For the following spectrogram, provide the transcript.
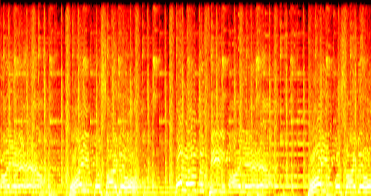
માએ ભોય પસાડ્યો, પલંગથી માએ ભોય પસાડ્યો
